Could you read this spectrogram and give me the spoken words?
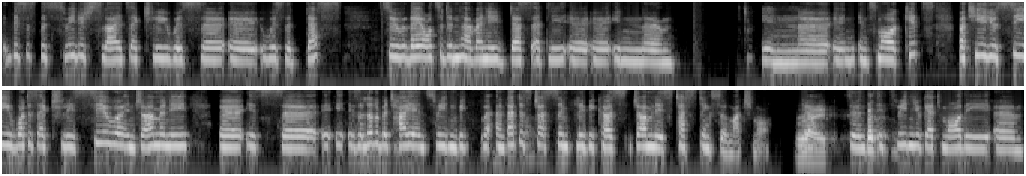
This is the Swedish slides actually with uh, uh, with the deaths. So they also didn't have any deaths at least uh, uh, in um, in, uh, in in small kits. But here you see what is actually zero in Germany uh, is uh, is a little bit higher in Sweden, be- and that is just simply because Germany is testing so much more. Yeah. Right. So in, But- in Sweden, you get more the um,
